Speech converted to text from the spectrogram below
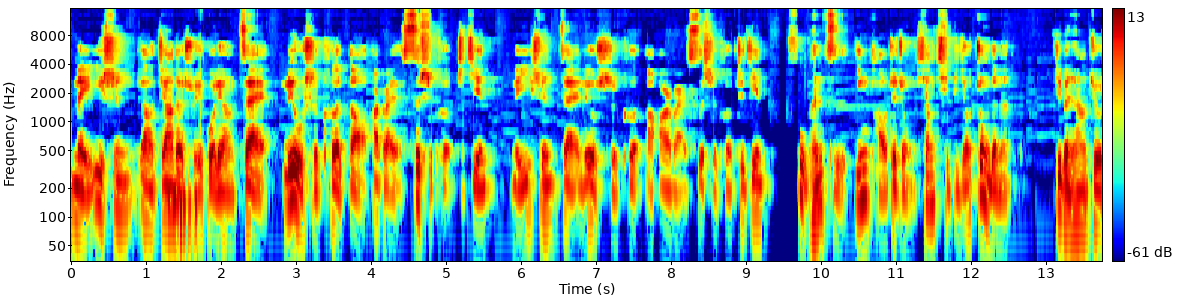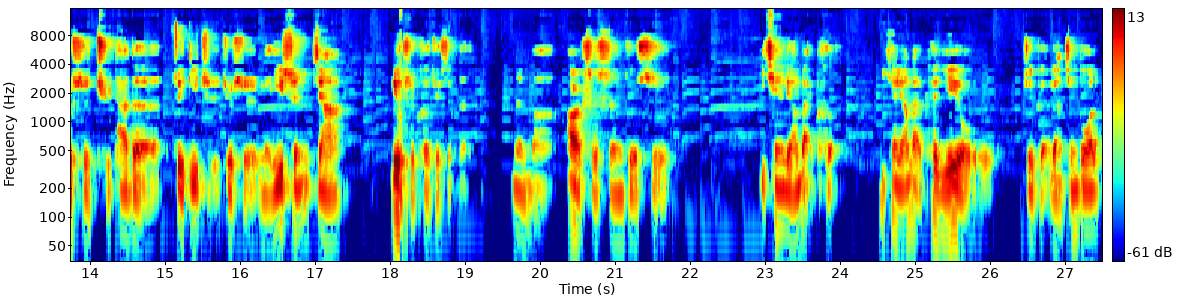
每一升要加的水果量在六十克到二百四十克之间。每一升在六十克到二百四十克之间。覆盆子、樱桃这种香气比较重的呢，基本上就是取它的最低值，就是每一升加六十克就行了。那么二十升就是一千两百克，一千两百克也有这个两斤多了。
